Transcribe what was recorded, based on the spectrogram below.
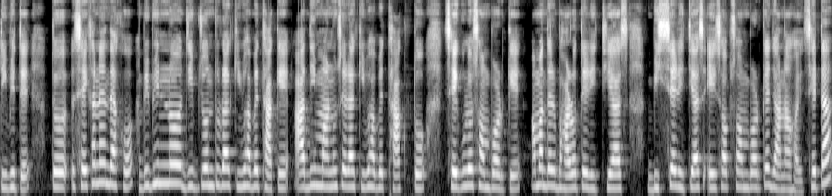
টিভিতে তো সেখানে দেখো বিভিন্ন জীবজন্তুরা কীভাবে থাকে, আদিম মানুষেরা কীভাবে থাকতো, সেগুলো সম্পর্কে আমাদের ভারতের ইতিহাস, বিশ্বের ইতিহাস, এইসব সম্পর্কে জানা হয়। সেটা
